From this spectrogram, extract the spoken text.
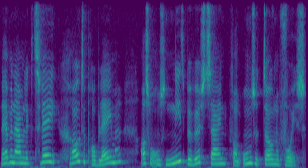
We hebben namelijk twee grote problemen als we ons niet bewust zijn van onze tone of voice.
